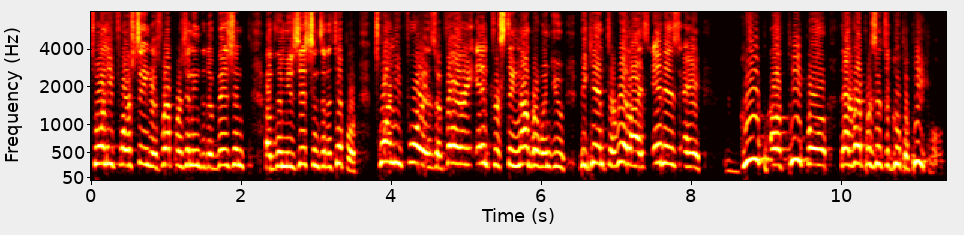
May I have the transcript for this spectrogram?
24 singers representing the division of the musicians in the temple. 24 is a very interesting number when you begin to realize it is a group of people that represents a group of people.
